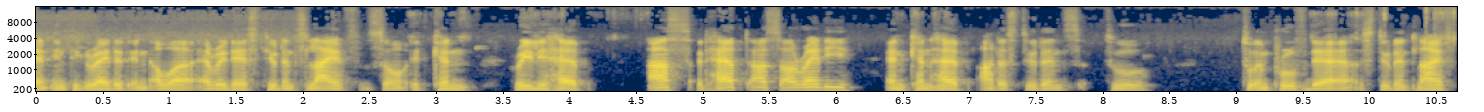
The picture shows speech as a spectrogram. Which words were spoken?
and integrate it in our everyday students' life. So it can really help us. It helped us already and can help other students to to improve their student life.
